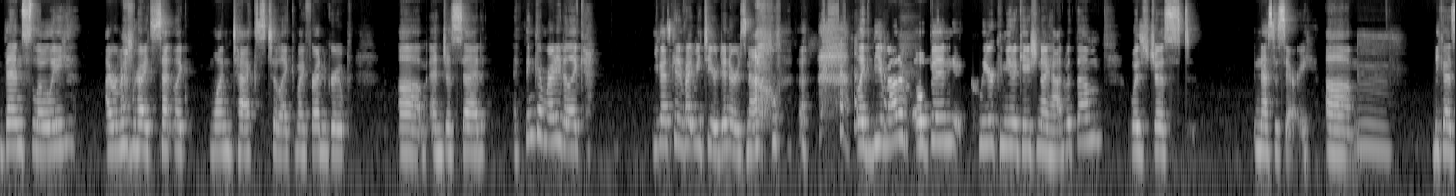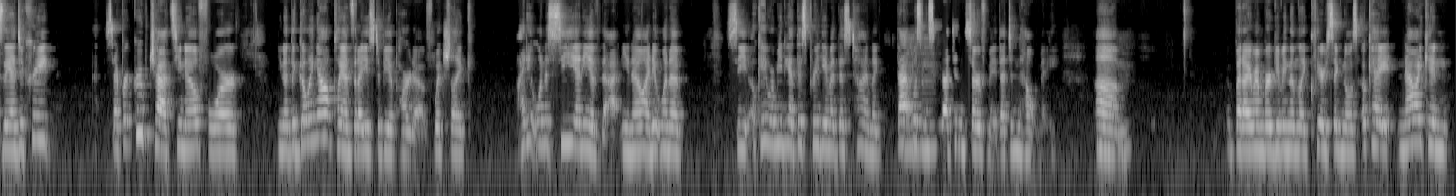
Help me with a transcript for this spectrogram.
then slowly, I remember I sent like one text to like my friend group um, and just said, I think I'm ready to like, you guys can invite me to your dinners now. like the amount of open, clear communication I had with them was just necessary um, mm. because they had to create separate group chats, you know, for, you know, the going out plans that I used to be a part of, which like I didn't want to see any of that. You know, I didn't want to see, okay, we're meeting at this pregame at this time. Like that mm-hmm. wasn't, that didn't serve me. That didn't help me. Um, mm-hmm. But I remember giving them like clear signals. Okay, now I can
